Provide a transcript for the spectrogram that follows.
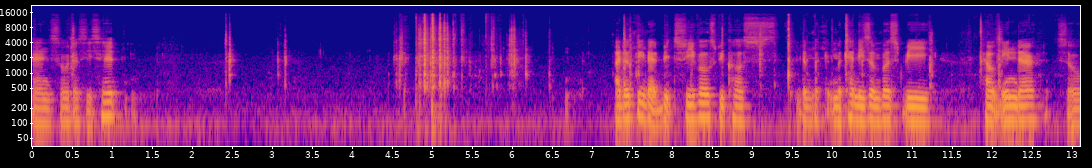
and so does his head I don't think that bit swivels because the me mechanism must be held in there so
